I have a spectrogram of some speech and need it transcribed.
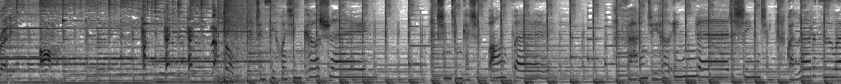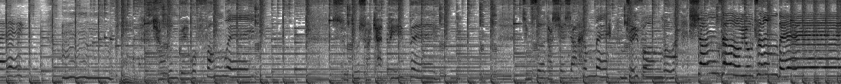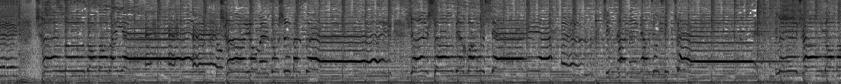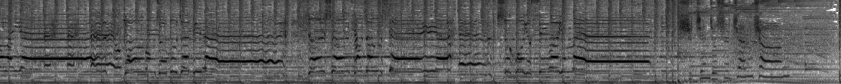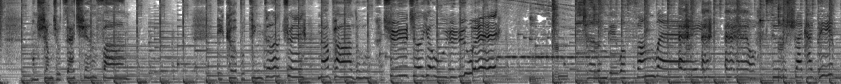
ready. Uh. Hey, hey, let's go. 晨曦唤醒瞌睡，心情开始放飞，发动机和音乐，这心情快乐的滋味。嗯，车归我方位，速度甩开疲惫，景色它写下很美。公路战场，梦想就在前方，一刻不停的追，哪怕路曲折又迂回。车轮给我方位，速度甩开疲惫。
